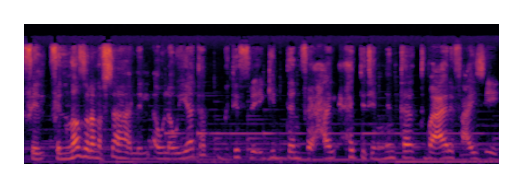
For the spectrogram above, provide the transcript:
في في النظرة نفسها للأولوياتك بتفرق جدا في حتة إن أنت تبقى عارف عايز إيه.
